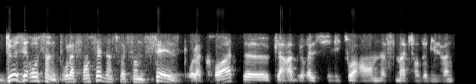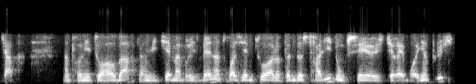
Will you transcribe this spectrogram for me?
2-0-5 pour la Française, 1-76 pour la Croate. Euh, Clara Burel, 6 victoires en 9 matchs en 2024. Un premier tour à Hobart, un huitième à Brisbane, un troisième tour à l'Open d'Australie, donc c'est, je dirais, moyen plus.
